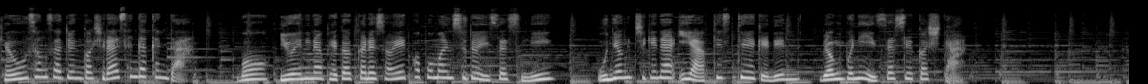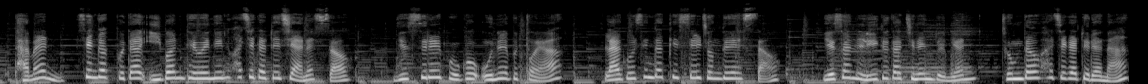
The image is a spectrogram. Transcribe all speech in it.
겨우 성사된 것이라 생각한다. 뭐 유엔이나 백악관에서의 퍼포먼스도 있었으니 운영 측이나 이 아티스트에게는 명분이 있었을 것이다. 다만 생각보다 이번 대회는 화제가 되지 않았어. 뉴스를 보고 오늘부터야 라고 생각했을 정도였어. 예선 리그가 진행되면 좀 더 화제가 되려나?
